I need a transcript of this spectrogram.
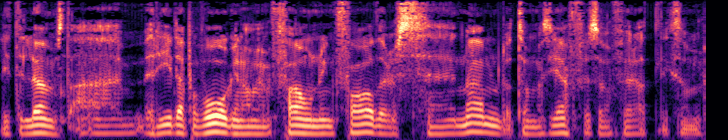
lite lömst äh, rida på vågen av en founding fathers äh, namn då, Thomas Jefferson för att liksom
